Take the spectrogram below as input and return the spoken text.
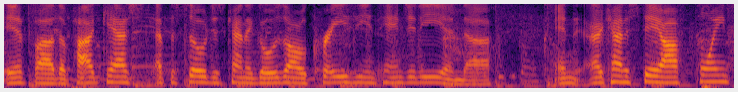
if uh, the podcast episode just kind of goes all crazy and tangenty and uh, and I kind of stay off point.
